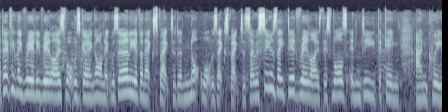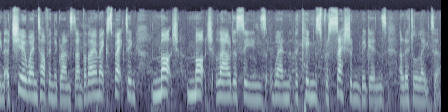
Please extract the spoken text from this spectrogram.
I don't think they really realised what was going on. It was earlier than expected and not what was expected. So as soon as they did realise this was indeed the King and Queen, a cheer went up in the grandstand. But I am expecting much, much louder scenes when the King's procession begins a little later.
